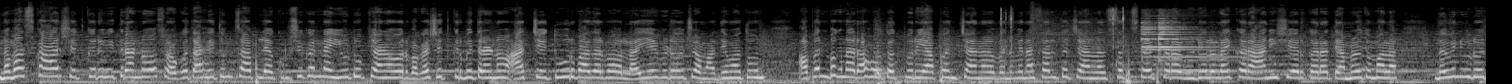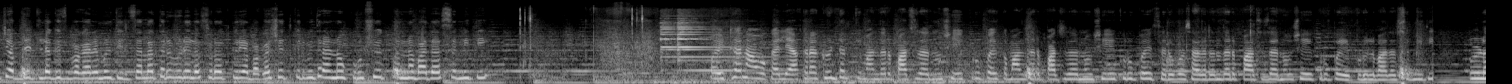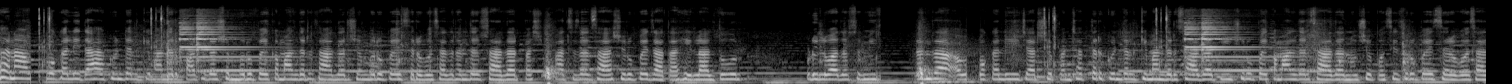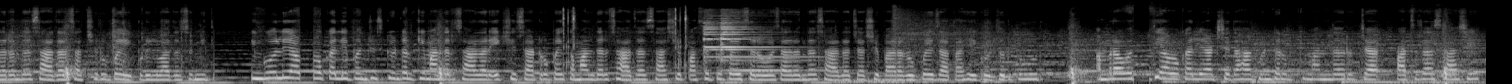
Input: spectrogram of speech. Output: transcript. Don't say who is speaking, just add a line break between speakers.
नमस्कार शेतकरी मित्रांनो. स्वागत आहे तुमचं आपल्या कृषी कन्या युट्यूब चॅनलवर बघा शेतकरी मित्रांनो आजचे तूर बाजारभाव लाईव्ह या व्हिडिओच्या माध्यमातून. आपण बघणार आहोत तत्पूर्वी आपण चॅनल बनवीन असाल तर चॅनल सबस्क्राईब करा व्हिडिओला लाईक करा आणि शेअर करा. त्यामुळे तुम्हाला नवीन व्हिडिओचे अपडेट लगेच बघायला मिळतील. चला तर व्हिडिओला सुरुवात करूया. बघा शेतकरी मित्रांनो कृषी उत्पन्न बाजार समिती. पैठण नावाखाली अकरा क्विंटल किमान दर पाच हजार नऊशे एक रुपये कमाल दर पाच हजार नऊशे एक रुपये सर्वसाधारण दर पाच हजार नऊशे एक रुपये पुढील बाजार समिती. बुलढाणा आवकाली दहा क्विंटल किमान दर पाच हजार शंभर रुपये कमाल दर सहा हजार शंभर रुपये सर्वसाधारण दर सहा हजार पाच पाच हजार सहाशे रुपये जात आहे लाल तूर पुढील वाद असं रंजा आवकाली चारशे पंच्याहत्तर क्विंटल किमान दर सहा हजार तीनशे रुपये कमाल दर सहा हजार नऊशे पस्तीस रुपये सर्वसाधारण दर सहा हजार सातशे रुपये. पुढील बाजार समिती हिंगोली आवकाली पंचवीस क्विंटल किमान दर सहा हजार एकशे साठ रुपये कमाल दर सहा हजार सहाशे पासष्ट रुपये सर्वसाधारण दर सहा हजार चारशे बारा रुपये जात आहे गोदरतूर. अमरावती अवकाली आठशे दहा क्विंटल किमान दर चार पाच हजार सहाशे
